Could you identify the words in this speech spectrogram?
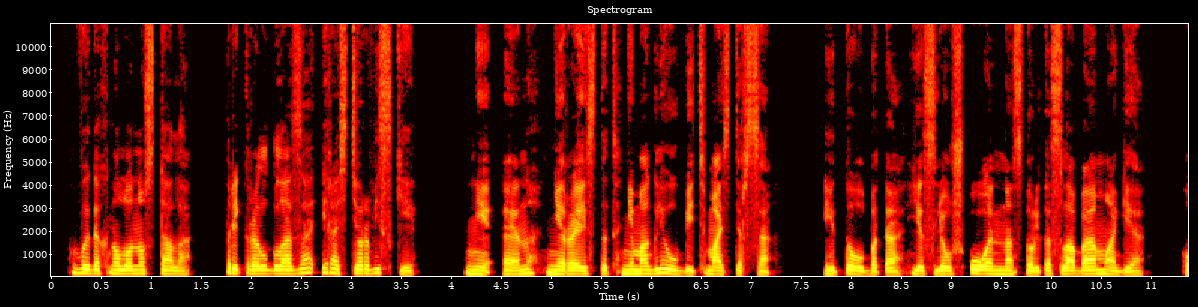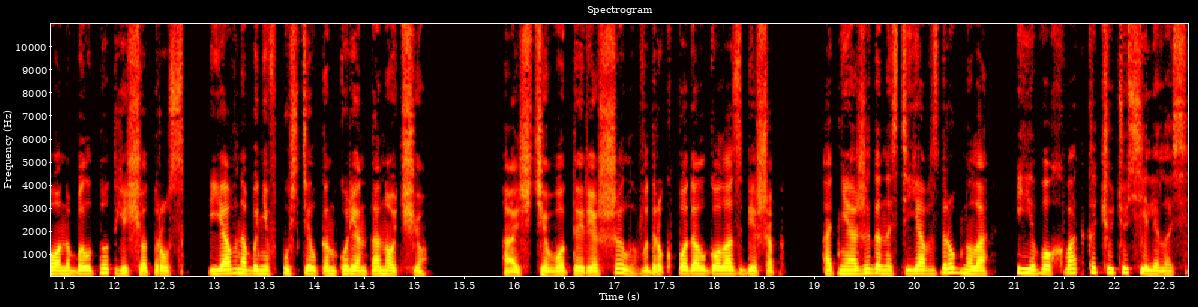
— выдохнул он устало прикрыл глаза и растер виски. «Ни Энн, ни Рейстед не могли убить Мастерса. И Толбота, если уж у Энн настолько слабая магия. Он был тот еще трус, явно бы не впустил конкурента ночью». «А с чего ты решил?» — вдруг подал голос Бишоп. От неожиданности я вздрогнула, и его хватка чуть усилилась.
